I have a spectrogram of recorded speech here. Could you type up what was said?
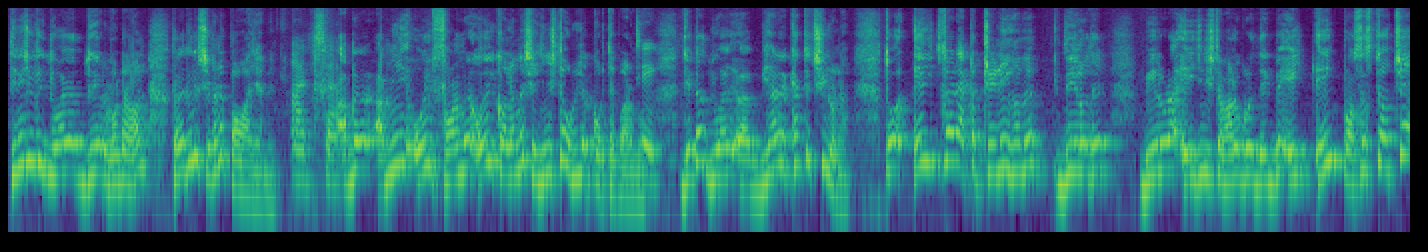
তিনি যদি দু হাজার দুইয়ের ভোটার হন তাহলে কিন্তু সেখানে পাওয়া যাবে। আচ্ছা। আপনার আমি ওই ফর্মের ওই কলমে সেই জিনিসটা উল্লেখ করতে পারব। যেটা দু হাজার- বিহারের ক্ষেত্রে ছিল না। তো এইটার একটা ট্রেনিং হবে বিএলওদের। বিএলওরা এই জিনিসটা ভালো করে দেখবে। এই এই প্রসেসটা হচ্ছে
